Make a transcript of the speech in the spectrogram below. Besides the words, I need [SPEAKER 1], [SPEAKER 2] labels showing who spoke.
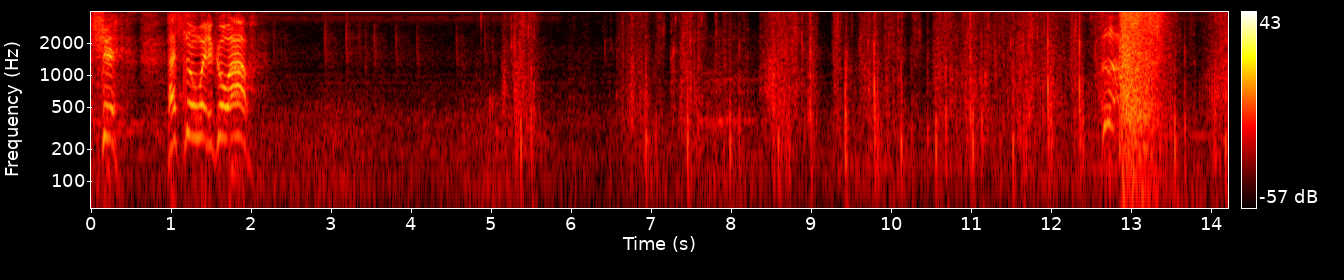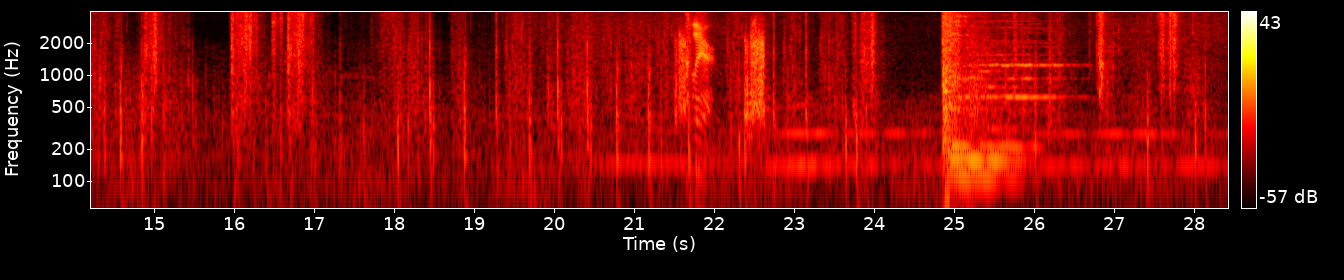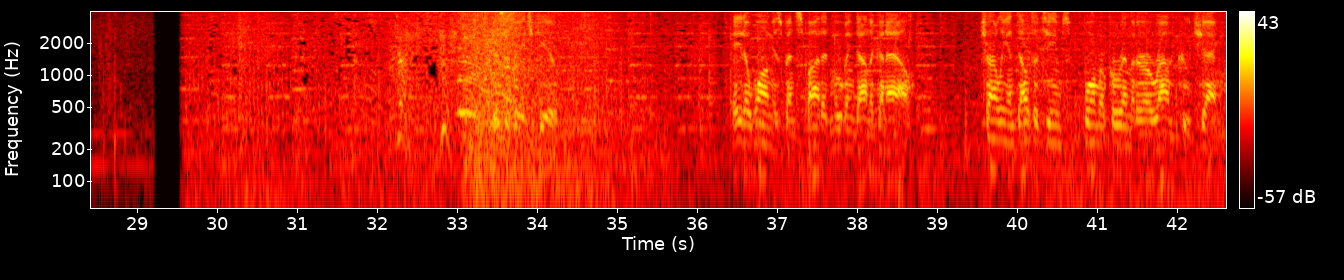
[SPEAKER 1] Shit! That's no way to go out!
[SPEAKER 2] Clear.
[SPEAKER 3] HQ. Ada Wong has been spotted moving down the canal. Charlie and Delta teams form a perimeter around Kucheng.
